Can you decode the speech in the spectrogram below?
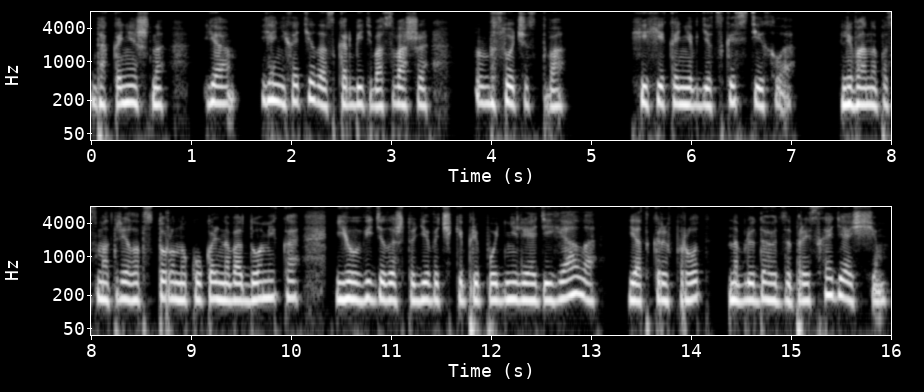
«Да, конечно, я... я не хотела оскорбить вас, ваше... высочество». Хихиканье в детской стихло. Ливана посмотрела в сторону кукольного домика и увидела, что девочки приподняли одеяло и, открыв рот, наблюдают за происходящим.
